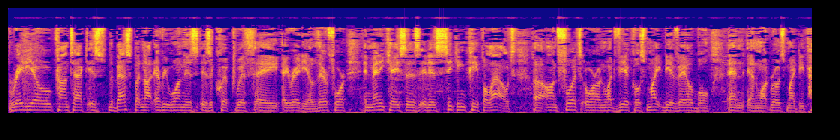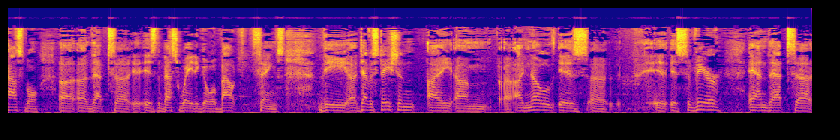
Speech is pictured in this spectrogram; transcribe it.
Radio contact is the best, but not everyone is, is equipped with a, a radio. Therefore, in many cases, it is seeking people out uh, on foot or on what vehicles might be available and, and what roads might be passable uh, uh, that uh, is the best way to go about things. The uh, devastation I, um, I know is, uh, is severe and that uh,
